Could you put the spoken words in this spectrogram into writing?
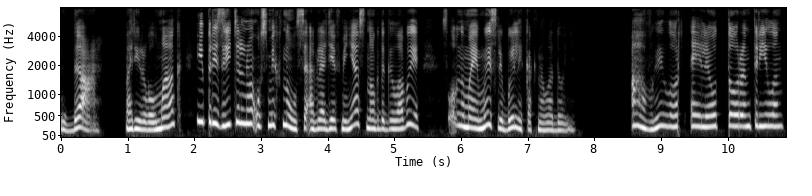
«Да», — парировал маг и презрительно усмехнулся, оглядев меня с ног до головы, словно мои мысли были как на ладони. «А вы, лорд Элиот Торрент Рилан,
